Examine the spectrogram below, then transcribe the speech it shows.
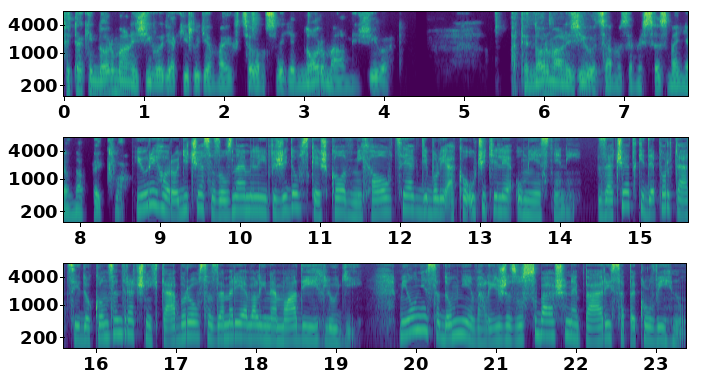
To je taký normálny život, aký ľudia majú v celom svete. Normálny život. A ten normálny život samozrejme sa zmenil na peklo. Juriho rodičia sa zoznámili v židovskej škole v Michalovciach, kde boli ako učitelia umiestnení. Začiatky deportácií do koncentračných táborov sa zameriavali na mladých ľudí. Milne sa domnievali, že zosobášené páry sa peklu vyhnú.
